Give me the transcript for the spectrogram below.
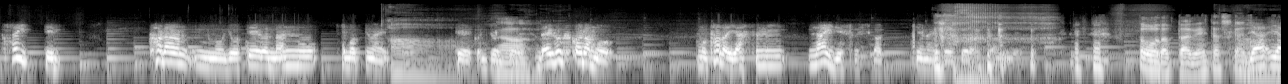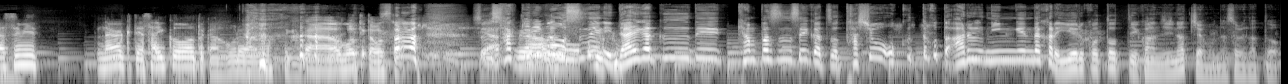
入ってからの予定が何も決まってないっあていう状況です。大学からも、もうただ休みないですしか聞けない状況だったんで。そうだったね、確かに。や休み長くて最高とか俺は思ってたけど、ああ、思ってた、思あ。ってた。それは、それ先にもうすでに大学でキャンパス生活を多少送ったことある人間だから言えることっていう感じになっちゃうもんね、それだと。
